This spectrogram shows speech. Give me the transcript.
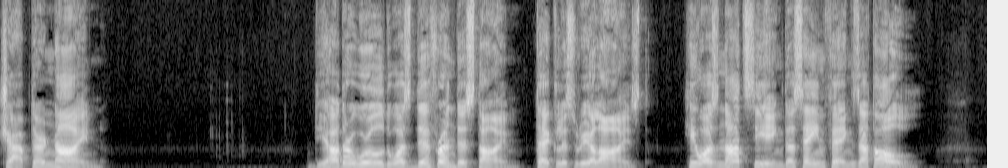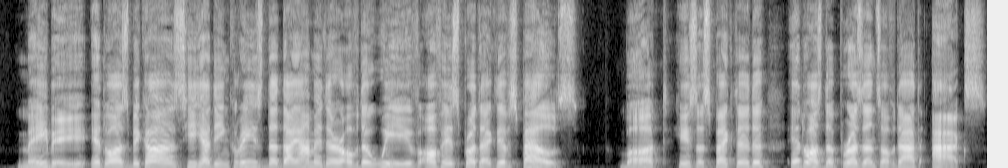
Chapter 9 The other world was different this time, Teclis realized. He was not seeing the same things at all. Maybe it was because he had increased the diameter of the weave of his protective spells. But, he suspected, it was the presence of that axe.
